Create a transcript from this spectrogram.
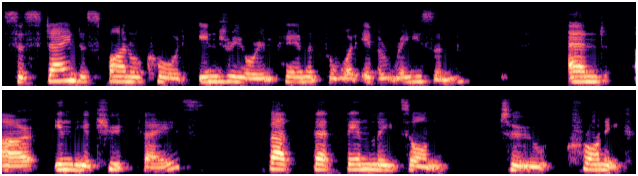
sustained a spinal cord injury or impairment for whatever reason and are in the acute phase, but that then leads on to chronic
